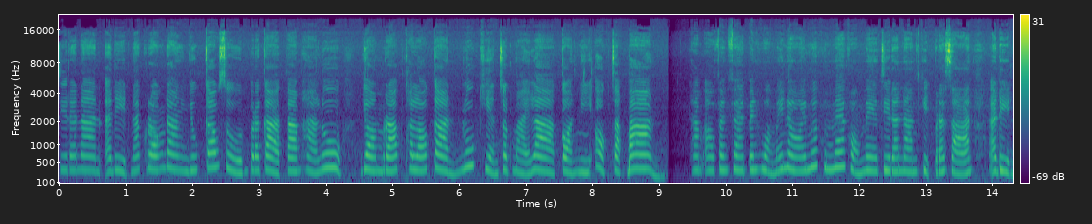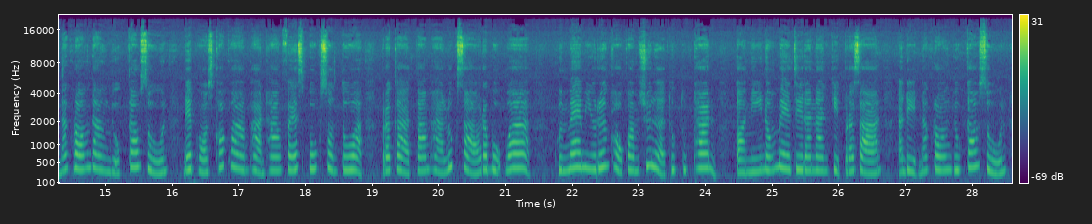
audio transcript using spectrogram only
จิรนันอดีตนักร้องดังยุค 90 ประกาศตามหาลูก ยอมรับทะเลาะกัน ลูกเขียนจดหมายลาก่อนหนีออกจากบ้านทำเอาแฟนๆ เป็นห่วงไม่น้อยเมื่อคุณแม่ของเมจิรนันกิจประสาน อดีตนักร้องดังยุค 90 ได้โพสต์ข้อความผ่านทาง Facebook ส่วนตัว ประกาศตามหาลูกสาวระบุว่า คุณแม่มีเรื่องขอความช่วยเหลือทุกๆทท่าน ตอนนี้น้องเมจิรนันกิจประสาน อดีตนักร้องยุค 90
